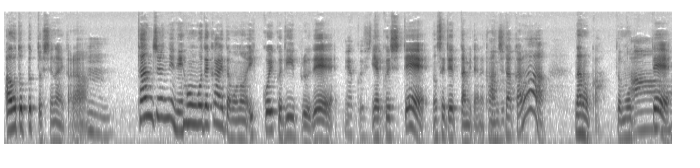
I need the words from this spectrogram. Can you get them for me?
アウトプットしてないから、うん。単純に日本語で書いたものを一個一個ディープルで訳して。載せてったみたいな感じだからなのかと思って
